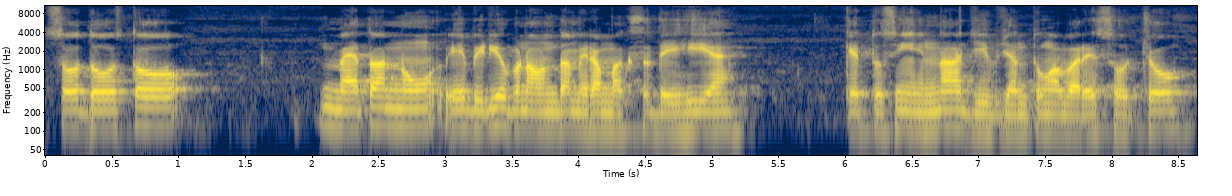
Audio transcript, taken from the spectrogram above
ਸੋ ਦੋਸਤੋ, ਮੈਂ ਤੁਹਾਨੂੰ ਇਹ ਵੀਡੀਓ ਬਣਾਉਣ ਦਾ ਮੇਰਾ ਮਕਸਦ ਇਹੀ ਹੈ ਕਿ ਤੁਸੀਂ ਇਹਨਾਂ ਜੀਵ ਜੰਤੂਆਂ ਬਾਰੇ ਸੋਚੋ।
